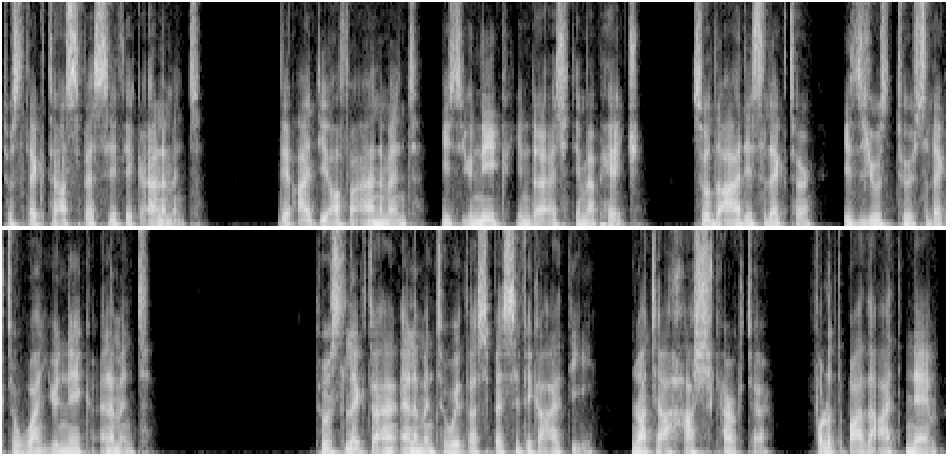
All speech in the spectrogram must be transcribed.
to select a specific element. The ID of an element is unique in the HTML page, so the ID selector is used to select one unique element. To select an element with a specific ID, write a hash character followed by the ID name.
